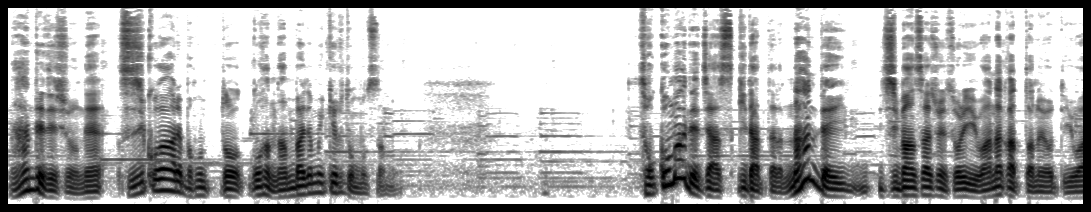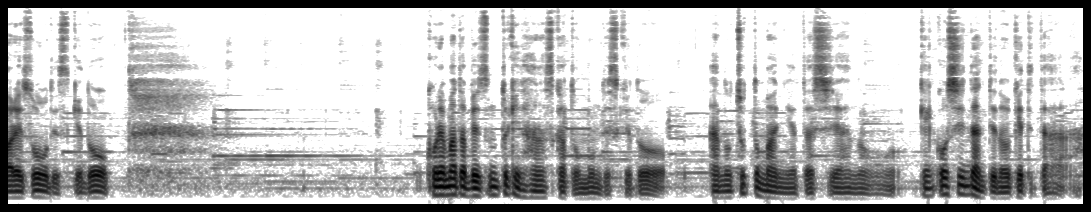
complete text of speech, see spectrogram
なんででしょうね。筋子があれば本当ご飯何杯でもいけると思ってたもん。そこまでじゃあ好きだったらなんで一番最初にそれ言わなかったのよって言われそうですけど。これまた別の時に話すかと思うんですけどあのちょっと前に私あの健康診断っていうのを受けてた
